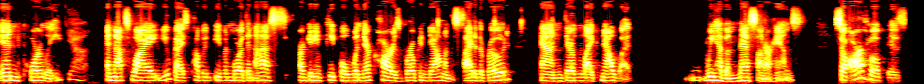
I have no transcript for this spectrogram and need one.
end poorly yeah and that's why you guys, probably even more than us, are getting people when their car is broken down on the side of the road and they're like, now what? We have a mess on our hands. So our hope is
